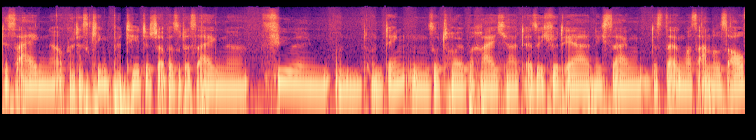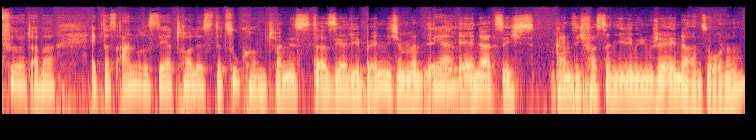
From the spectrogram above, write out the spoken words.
das eigene, oh Gott, das klingt pathetisch, aber so das eigene Fühlen und, und Denken so toll bereichert. Also ich würde eher nicht sagen, dass da irgendwas anderes aufhört, aber etwas anderes sehr Tolles dazukommt. Man ist da sehr lebendig und man Ja. er- erinnert sich, kann sich fast an jede Minute erinnern, so, ne?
